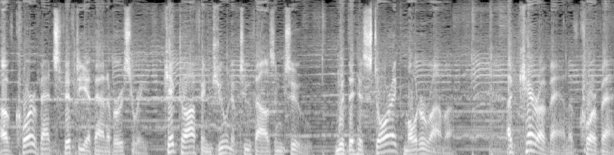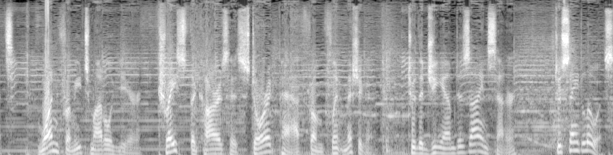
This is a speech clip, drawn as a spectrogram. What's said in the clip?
of Corvette's 50th anniversary kicked off in June of 2002 with the historic Motorama. A caravan of Corvettes, one from each model year, traced the car's historic path from Flint, Michigan to the GM Design Center to St. Louis,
